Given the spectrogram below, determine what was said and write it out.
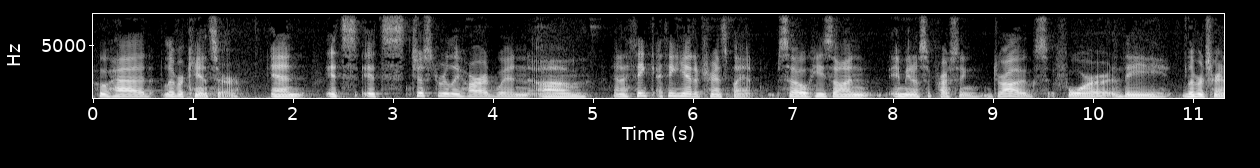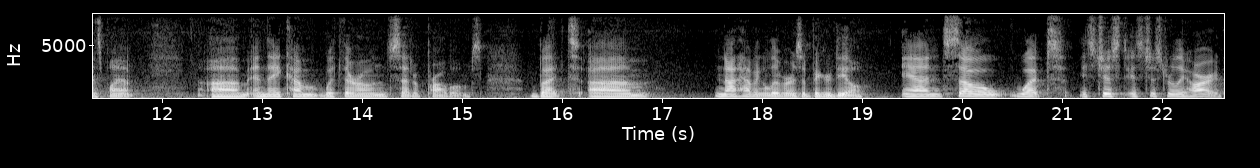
who had liver cancer, and it's it's just really hard when. Um, and I think I think he had a transplant, so he's on immunosuppressing drugs for the liver transplant, um, and they come with their own set of problems. But um, not having a liver is a bigger deal. And so what it's just it's just really hard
